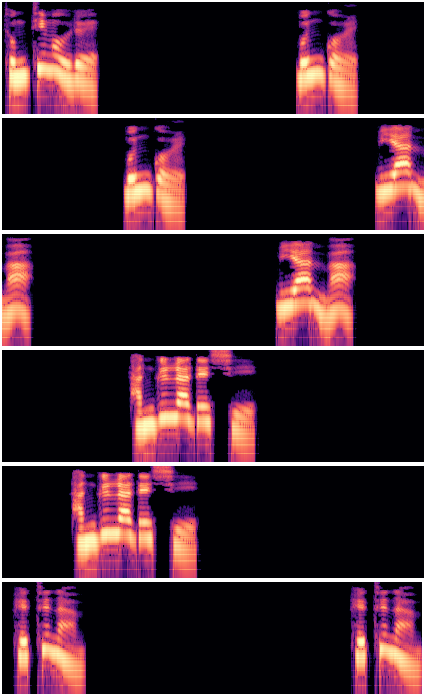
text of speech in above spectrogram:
동티모르 몬골 몬골 미얀마 미얀마 방글라데시 방글라데시 베트남 베트남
